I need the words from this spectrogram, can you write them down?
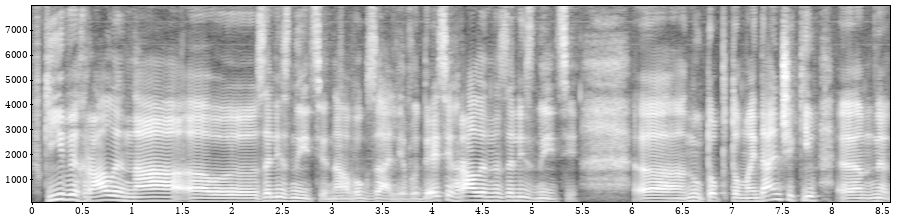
В Києві грали на е, залізниці, на вокзалі, в Одесі грали на залізниці. Е, Ну, тобто майданчиків е,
